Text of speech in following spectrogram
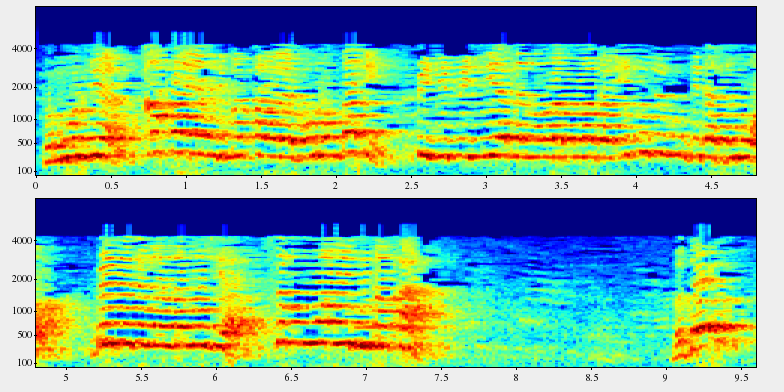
Kemudian apa yang dimakan oleh burung tadi? Biji-bijian dan ulat-ulatan itu tidak semua. Beda dengan manusia. Semuanya dimakan. Betul?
